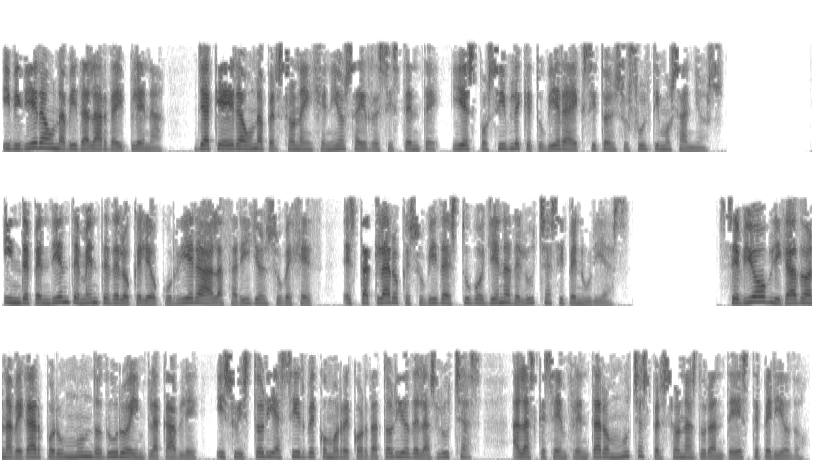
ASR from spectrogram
y viviera una vida larga y plena, ya que era una persona ingeniosa y resistente, y es posible que tuviera éxito en sus últimos años. Independientemente de lo que le ocurriera a Lazarillo en su vejez, está claro que su vida estuvo llena de luchas y penurias. Se vio obligado a navegar por un mundo duro e implacable, y su historia sirve como recordatorio de las luchas a las que se enfrentaron muchas personas durante este periodo.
